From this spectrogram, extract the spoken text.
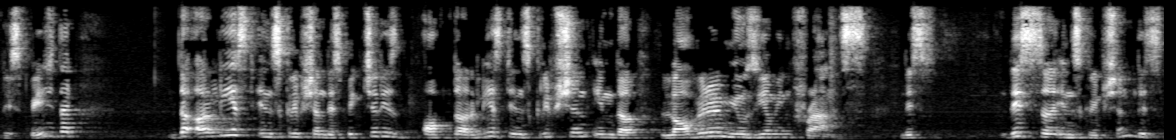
this page that the earliest inscription this picture is of the earliest inscription in the Louvre museum in France this this uh, inscription this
